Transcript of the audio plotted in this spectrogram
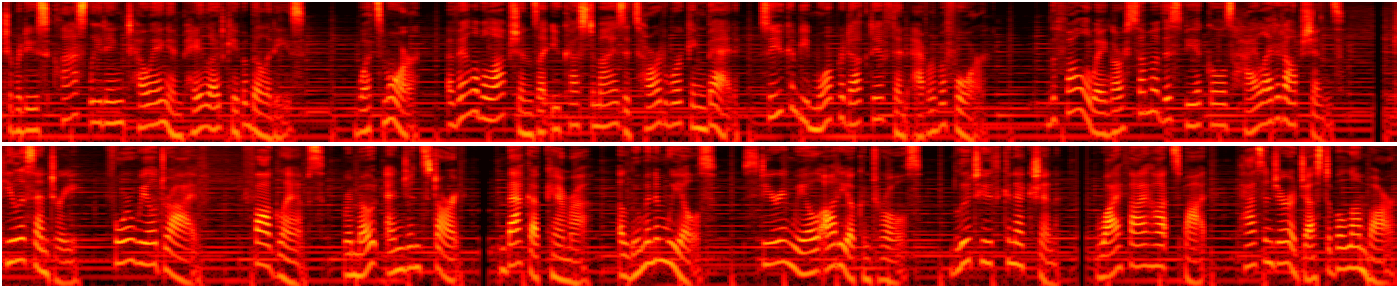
to produce class-leading towing and payload capabilities. What's more, available options let you customize its hard-working bed so you can be more productive than ever before. The following are some of this vehicle's highlighted options. Keyless entry, four-wheel drive, fog lamps, remote engine start, backup camera, aluminum wheels, steering wheel audio controls, Bluetooth connection, Wi-Fi hotspot, passenger adjustable lumbar.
